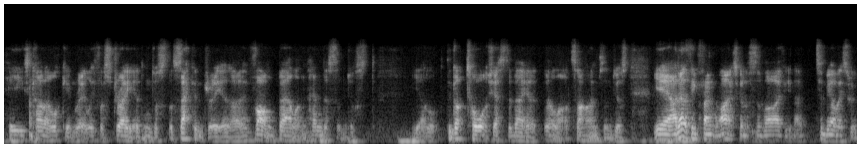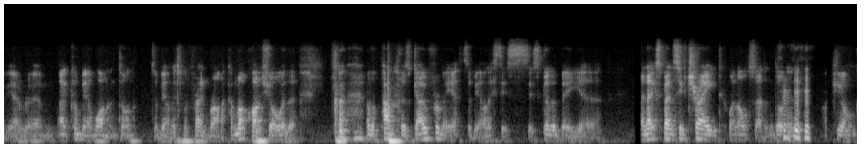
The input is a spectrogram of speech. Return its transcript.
he's kind of looking really frustrated, and just the secondary, you know, Vonn Bell and Henderson just. Yeah, look, they got torched yesterday at, a lot of times, and just yeah, I don't think Frank Reich's going to survive. You know, to be honest with you, um, it could be a one and done. To be honest with Frank Reich, I'm not quite sure whether the Panthers go from here. To be honest, it's it's going to be uh, an expensive trade when all said and done. in Young.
